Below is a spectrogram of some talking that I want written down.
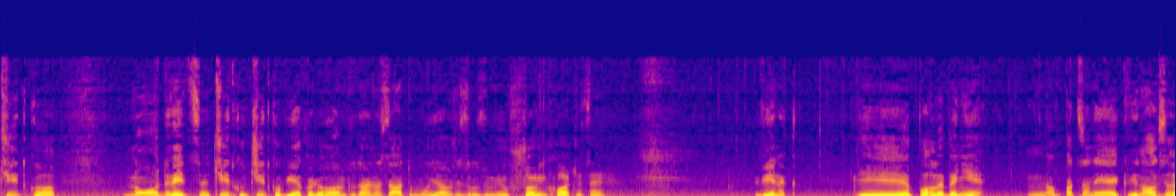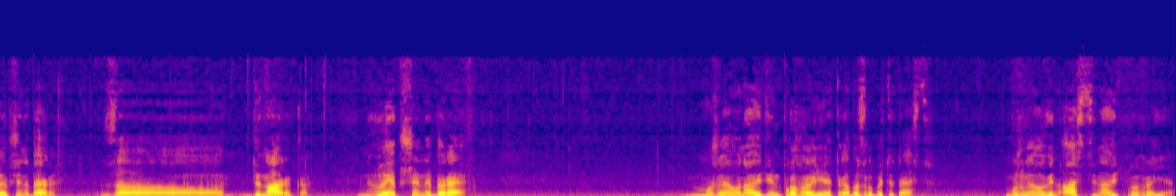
Чітко, ну дивіться, чітко, чітко б'є кольоровим туди назад, тому я вже зрозумів, що він хоче цей віник. І по глибині. Ну, пацани, квінокс глибше не бере за динарика. Глибше не бере. Можливо, навіть він програє, треба зробити тест. Можливо, він Асті навіть програє.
